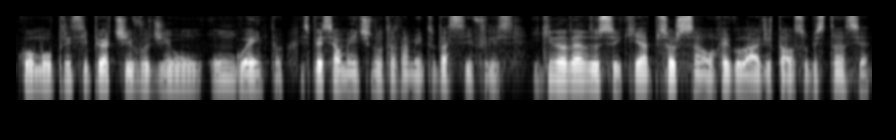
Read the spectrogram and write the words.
como o princípio ativo de um unguento, especialmente no tratamento da sífilis, ignorando-se que a absorção regular de tal substância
